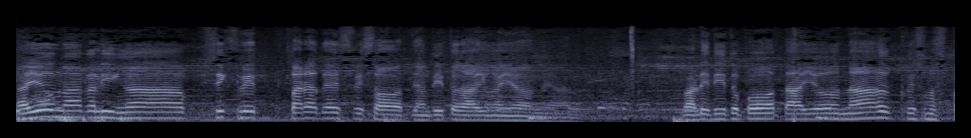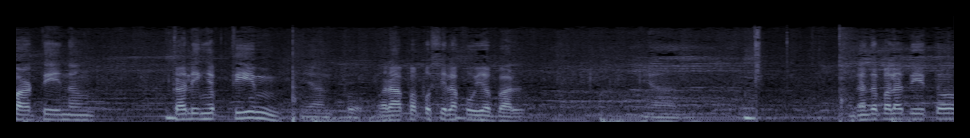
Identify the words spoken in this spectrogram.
Ayun mga kalingap, Secret Paradise Resort. Yan dito tayo ngayon. Yan. Bali dito po tayo na Christmas party ng Kalingap team. Yan po. Wala pa po sila Kuya Bal. Yan. Ang ganda pala dito.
